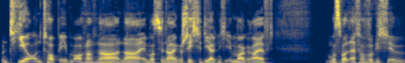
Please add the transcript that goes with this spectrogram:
und hier on top eben auch noch einer, einer emotionalen Geschichte, die halt nicht immer greift, muss man halt einfach wirklich äh,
